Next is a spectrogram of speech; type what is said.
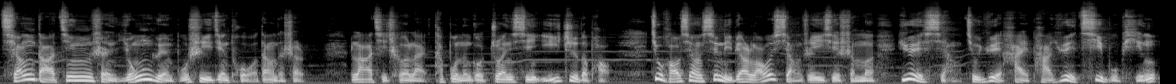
强打精神永远不是一件妥当的事儿。拉起车来，他不能够专心一致的跑，就好像心里边老想着一些什么，越想就越害怕，越气不平。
